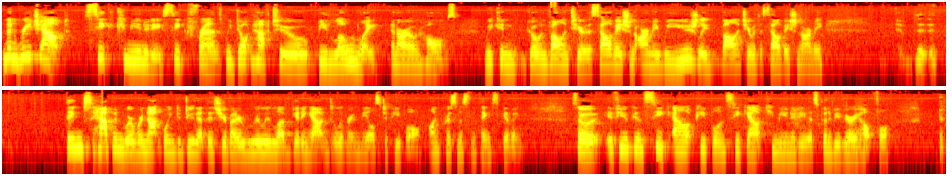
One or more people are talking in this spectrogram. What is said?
And then reach out, seek community, seek friends. We don't have to be lonely in our own homes. We can go and volunteer. The Salvation Army, we usually volunteer with the Salvation Army. Things happen where we're not going to do that this year, but I really love getting out and delivering meals to people on Christmas and Thanksgiving. So if you can seek out people and seek out community, that's going to be very helpful.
